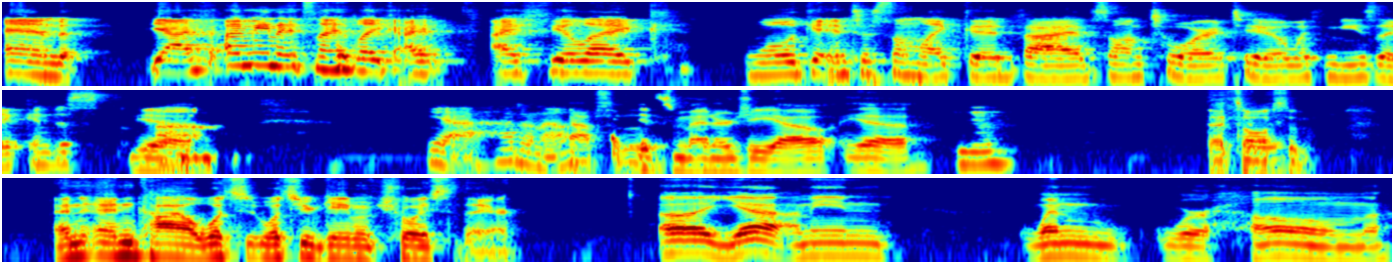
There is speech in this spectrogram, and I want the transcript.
And yeah, I, I mean, it's nice. Like I, I feel like we'll get into some like good vibes on tour too with music and just Yeah. um, yeah. I don't know. Absolutely. Get some energy out. Yeah. that's awesome. And and Kyle, what's what's your game of choice there? Uh, yeah. I mean, when we're home,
